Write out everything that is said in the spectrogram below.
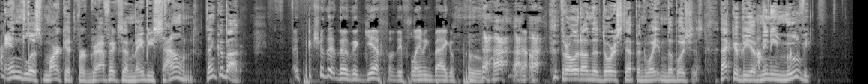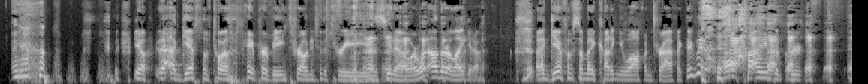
an endless market for graphics and maybe sound. Think about it. Picture the, the the gif of the flaming bag of poo. you know? Throw it on the doorstep and wait in the bushes. That could be a mini movie. you know, a gif of toilet paper being thrown into the trees, you know, or what other like, you know, a gif of somebody cutting you off in traffic. There'd be all kinds of. cre-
